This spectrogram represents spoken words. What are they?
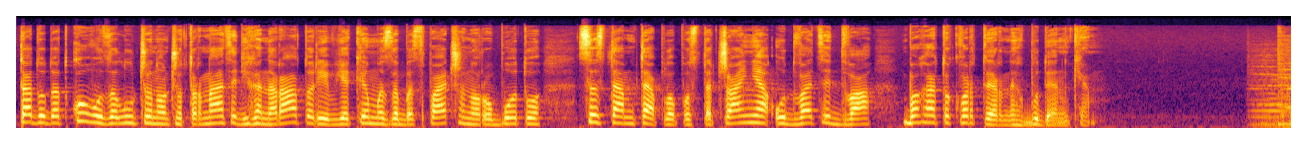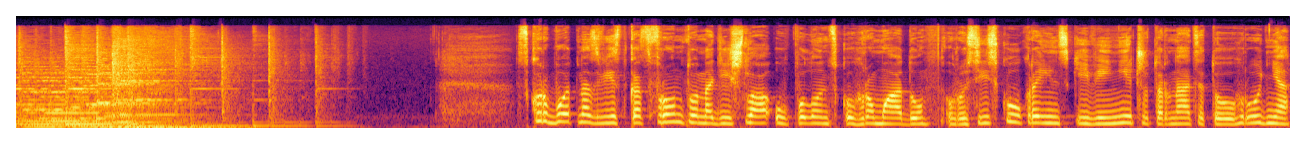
та додатково залучено 14 генераторів, якими забезпечено роботу систем теплопостачання у 22 багатоквартирних будинки. Скорботна звістка з фронту надійшла у Полонську громаду. У російсько-українській війні 14 грудня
